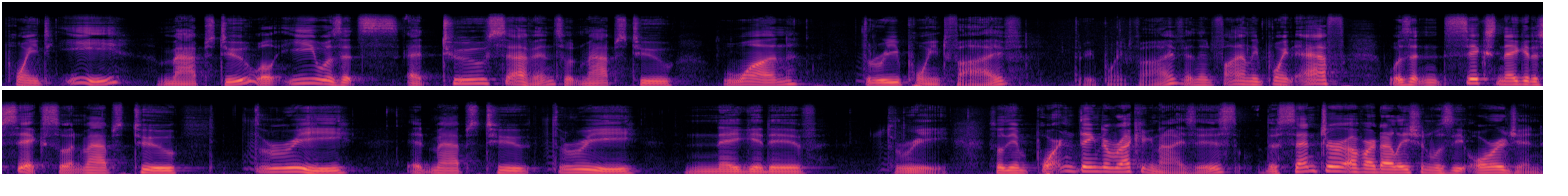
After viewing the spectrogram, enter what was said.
Point E maps to, well, E was at, at 2, 7, so it maps to 1, 3.5. 3.5. And then finally, point F was at 6, negative 6, so it maps to 3. It maps to 3, negative 3. So the important thing to recognize is the center of our dilation was the origin.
